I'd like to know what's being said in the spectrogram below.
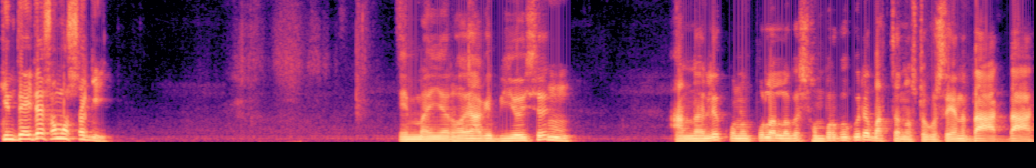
কিন্তু এইটা সমস্যা কি? মাইয়ার হয় আগে বিয়ে হয়েছে হুম। আর নাইলে কোনো পোলার লগে সম্পর্ক করে বাচ্চা নষ্ট করছে। এনে দাগ দাগ।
